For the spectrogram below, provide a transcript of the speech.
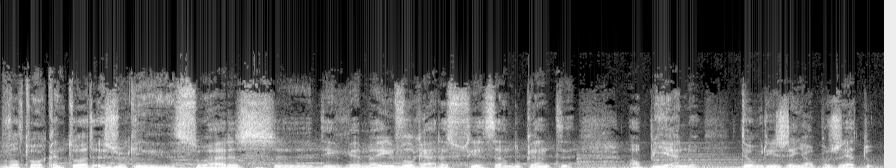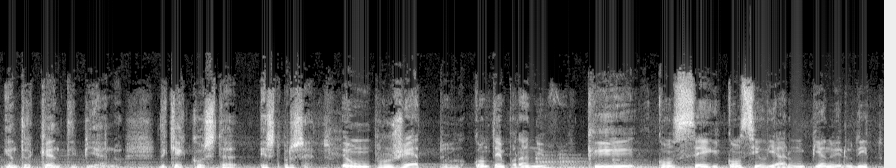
Voltou ao cantor Joaquim Soares, eh, diga-me a invulgar associação do cante ao piano deu origem ao projeto Entre Canto e Piano. De que é que consta este projeto? É um projeto contemporâneo que consegue conciliar um piano erudito,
